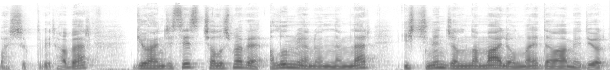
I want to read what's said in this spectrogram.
başlıklı bir haber. Güvencesiz çalışma ve alınmayan önlemler işçinin canına mal olmaya devam ediyor.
